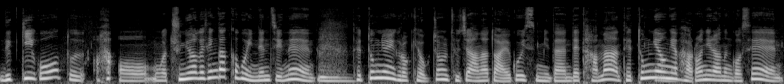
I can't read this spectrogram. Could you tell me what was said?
느끼고 또 어, 뭔가 중요하게 생각하고 있는지는 음. 대통령이 그렇게 역점을 두지 않아도 알고 있습니다. 근데 다만 대통령의 음. 발언이라는 것은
